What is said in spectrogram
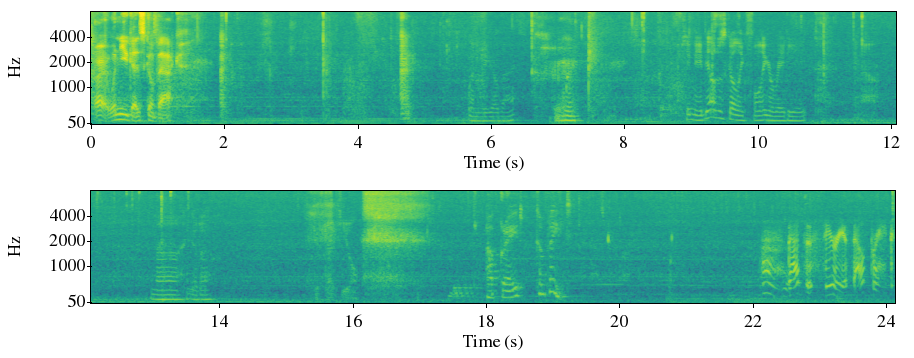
All right. When do you guys go back? when we go back. Mhm. See, maybe I'll just go like full irradiate. No. Nah, I gotta get that heal. Upgrade complete. Hmm, That's a serious outbreak.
